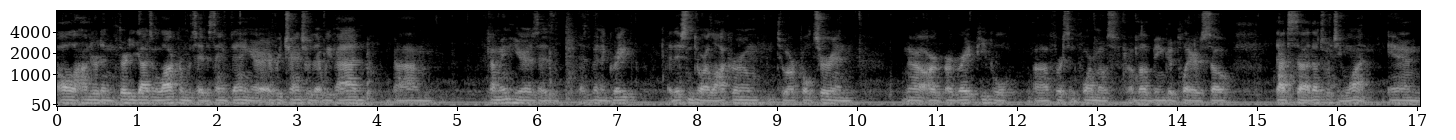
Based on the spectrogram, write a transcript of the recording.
all 130 guys in the locker room would say the same thing. Uh, Every transfer that we've had um, come in here has, has, has been a great addition to our locker room, to our culture, and you know, our, our great people uh, first and foremost, above being good players. So that's uh, that's what you want, and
